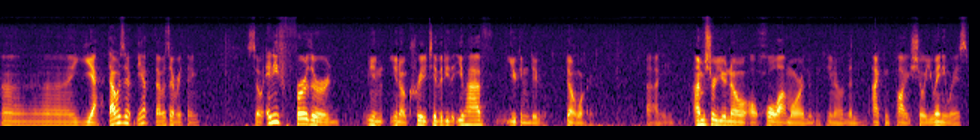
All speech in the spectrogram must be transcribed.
Uh, yeah, that was it. Yep, that was everything. So any further, you, you know, creativity that you have, you can do. Don't worry. Uh, I'm sure you know a whole lot more than you know than I can probably show you anyways.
